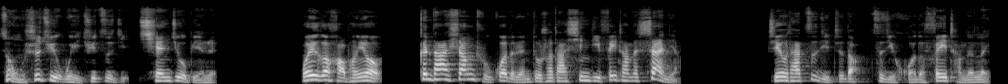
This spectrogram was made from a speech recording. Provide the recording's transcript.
总是去委屈自己，迁就别人。我有个好朋友，跟他相处过的人都说他心地非常的善良，只有他自己知道自己活得非常的累。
